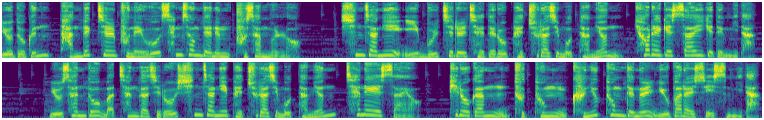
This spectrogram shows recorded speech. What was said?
요독은 단백질 분해 후 생성되는 부산물로 신장이 이 물질을 제대로 배출하지 못하면 혈액에 쌓이게 됩니다. 요산도 마찬가지로 신장이 배출하지 못하면 체내에 쌓여 피로감, 두통, 근육통 등을 유발할 수 있습니다.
